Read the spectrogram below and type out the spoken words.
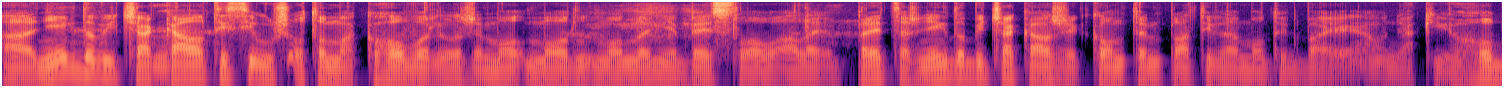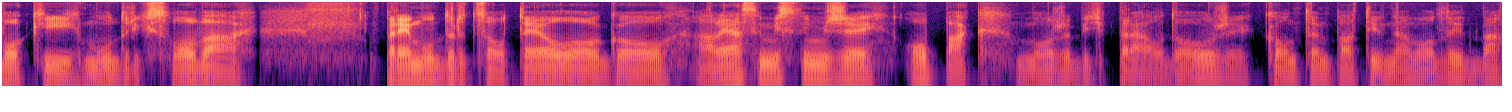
A niekto by čakal, ty si už o tom ako hovoril, že modlenie bez slov, ale predsa, že niekto by čakal, že kontemplatívna modlitba je o nejakých hlbokých, múdrych slovách pre mudrcov, teológov, ale ja si myslím, že opak môže byť pravdou, že kontemplatívna modlitba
